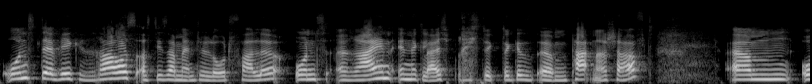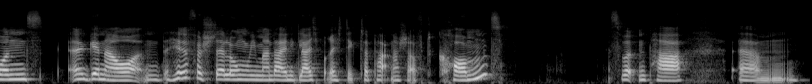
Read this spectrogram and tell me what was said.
und der Weg raus aus dieser Mental Load Falle und rein in eine gleichberechtigte ähm, Partnerschaft. Ähm, und äh, genau, Hilfestellungen, wie man da in die gleichberechtigte Partnerschaft kommt. Es wird ein paar ähm,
